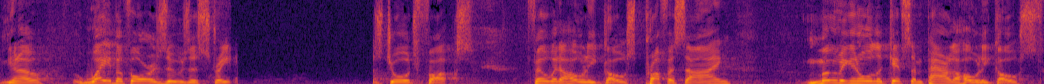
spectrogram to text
you know, way before Azusa Street was George Fox, filled with the Holy Ghost, prophesying, moving in all the gifts and power of the Holy Ghost.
